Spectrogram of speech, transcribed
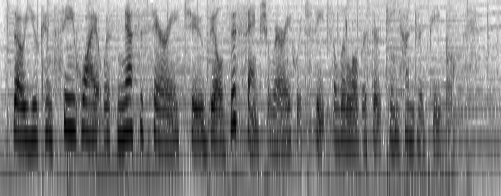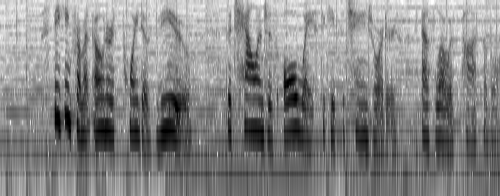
So you can see why it was necessary to build this sanctuary, which seats a little over 1,300 people. Speaking from an owner's point of view, the challenge is always to keep the change orders as low as possible.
